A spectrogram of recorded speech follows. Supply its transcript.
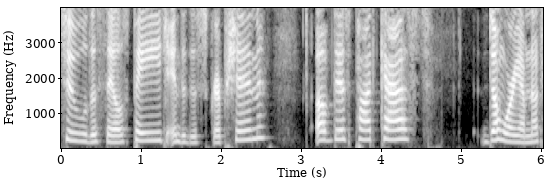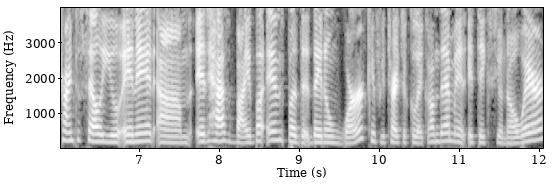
to the sales page in the description of this podcast don't worry i'm not trying to sell you in it. Um it has buy buttons but they don't work. If you try to click on them it, it takes you nowhere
